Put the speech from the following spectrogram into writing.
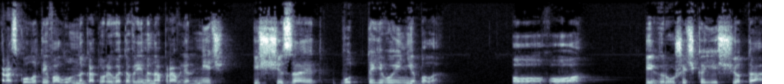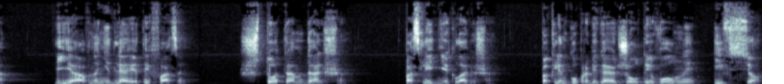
Расколотый валун, на который в это время направлен меч – исчезает, будто его и не было. Ого! Игрушечка еще та. Явно не для этой фазы. Что там дальше? Последняя клавиша. По клинку пробегают желтые волны и все.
